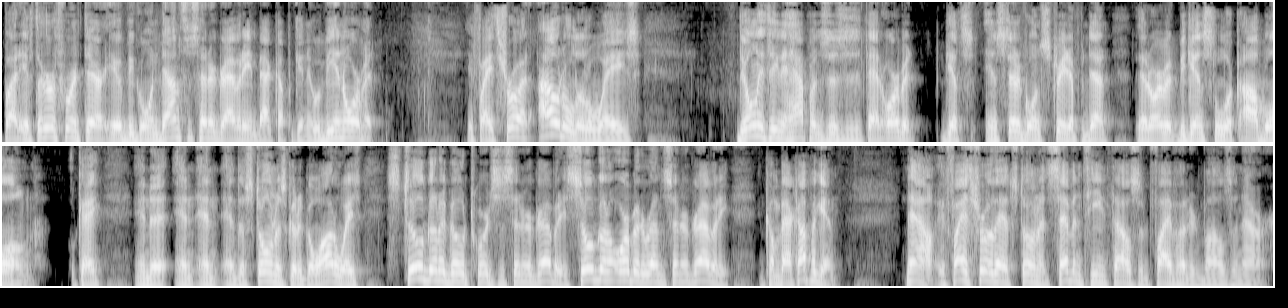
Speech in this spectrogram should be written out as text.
But if the Earth weren't there, it would be going down to the center of gravity and back up again. It would be in orbit. If I throw it out a little ways, the only thing that happens is, is that that orbit gets, instead of going straight up and down, that orbit begins to look oblong. Okay? And, the, and, and, and the stone is going to go out a ways, still going to go towards the center of gravity, still going to orbit around the center of gravity and come back up again. Now, if I throw that stone at 17,500 miles an hour,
